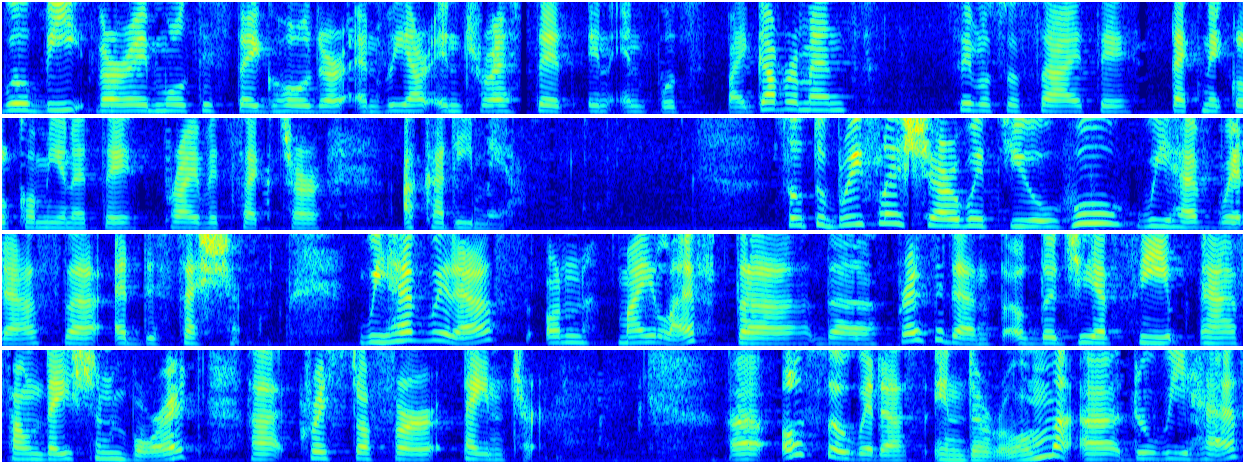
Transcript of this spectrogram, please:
will be very multi-stakeholder and we are interested in inputs by governments, civil society, technical community, private sector, academia. So to briefly share with you who we have with us uh, at this session. We have with us on my left uh, the president of the GFC uh, Foundation Board, uh, Christopher Painter. Uh, also with us in the room, uh, do we have,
